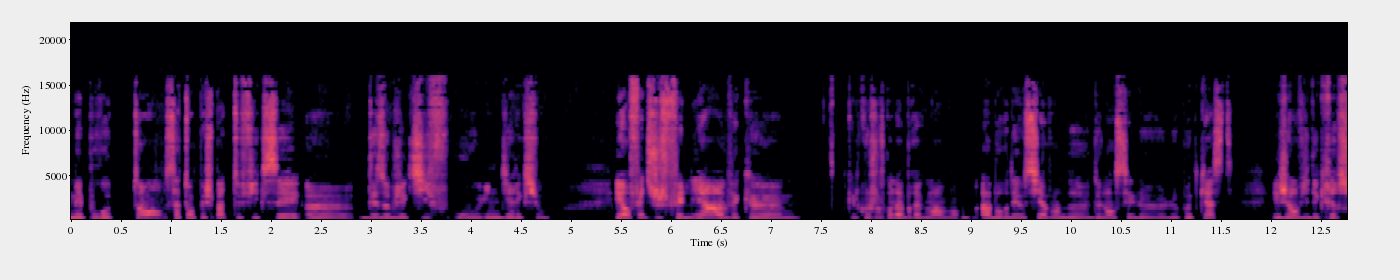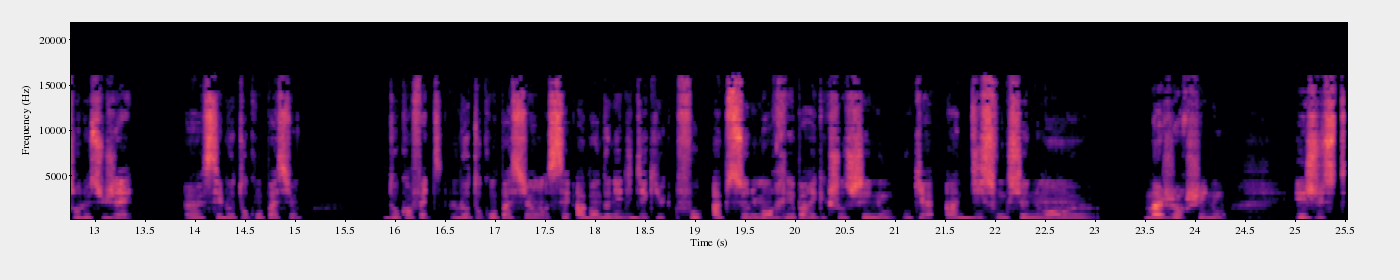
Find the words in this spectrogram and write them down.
Mais pour autant, ça t'empêche pas de te fixer euh, des objectifs ou une direction. Et en fait, je fais le lien avec euh, quelque chose qu'on a brièvement abordé aussi avant de, lancer le, podcast. Et j'ai envie d'écrire sur le sujet. euh, c'est l'autocompassion. Donc en fait, l'autocompassion, c'est abandonner l'idée qu'il faut absolument réparer quelque chose chez nous ou qu'il y a un dysfonctionnement majeur chez nous et juste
